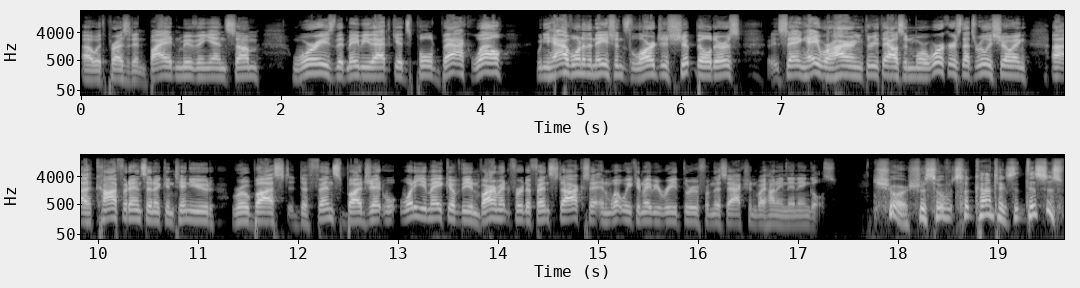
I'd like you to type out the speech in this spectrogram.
uh, with President Biden moving in, some worries that maybe that gets pulled back. Well. When you have one of the nation's largest shipbuilders saying, "Hey, we're hiring 3,000 more workers," that's really showing uh, confidence in a continued robust defense budget. What do you make of the environment for defense stocks, and what we can maybe read through from this action by Huntington Ingalls? Sure, sure. So, so context. This is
